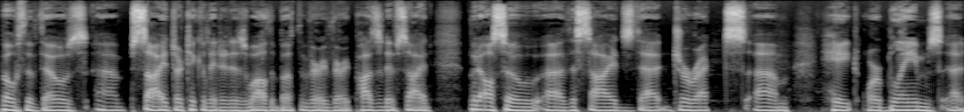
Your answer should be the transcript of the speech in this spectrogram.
both of those uh, sides articulated as well, the both the very very positive side, but also uh, the sides that directs um, hate or blames uh,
